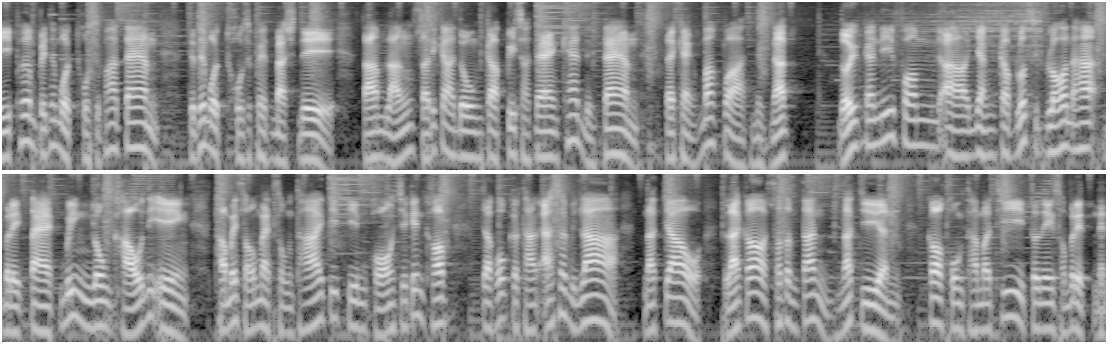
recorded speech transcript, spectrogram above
มีเพิ่มเป็นทั้งหมด 65 แต้มจากทั้งหมด 61 แมตช์เดย์ตามหลังสาริกาดงกับปีศาจแดงแค่ 1 แต้ม แต่แข่งมากกว่า 1 นัดโดยการนี้ฟอร์มออย่างกับรถ 10 ล้อนะฮะ เบรกแตกวิ่งลงเขานี่เองทำให้ 2 แมตช์ส่งท้ายที่ทีมของเจเกนคอปจะพบกับทางแอสตันวิลล่านัดเจ้า และก็ซาตัมตันนัดเยือน ก็คงทำมาที่ตนเองสำเร็จใน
